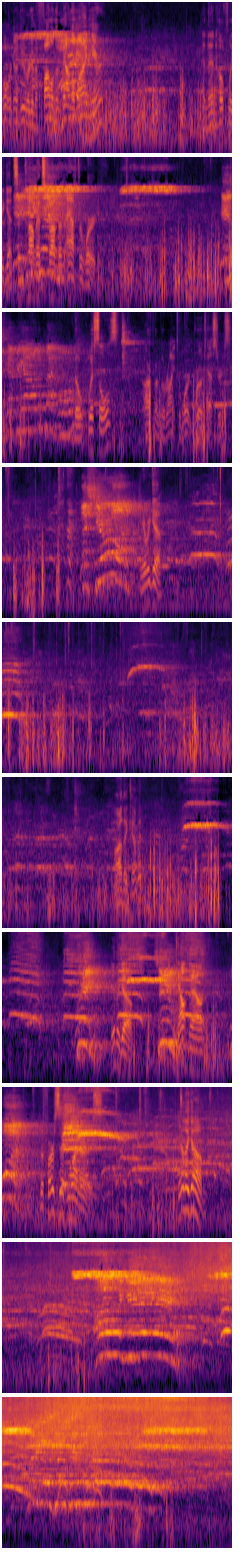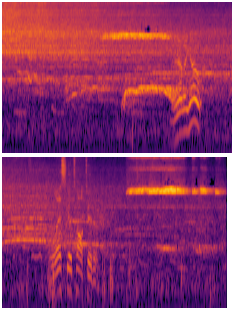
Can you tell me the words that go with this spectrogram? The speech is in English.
what we're going to do. We're going to follow them down the line here. And then hopefully get some comments from them afterward. The whistles are from the right to work protesters. Here we go. Are they coming? Three, Here they go. two, Countdown. one. The first zip liners. Here they come. Oh, yeah. There they go. Let's go talk to them.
